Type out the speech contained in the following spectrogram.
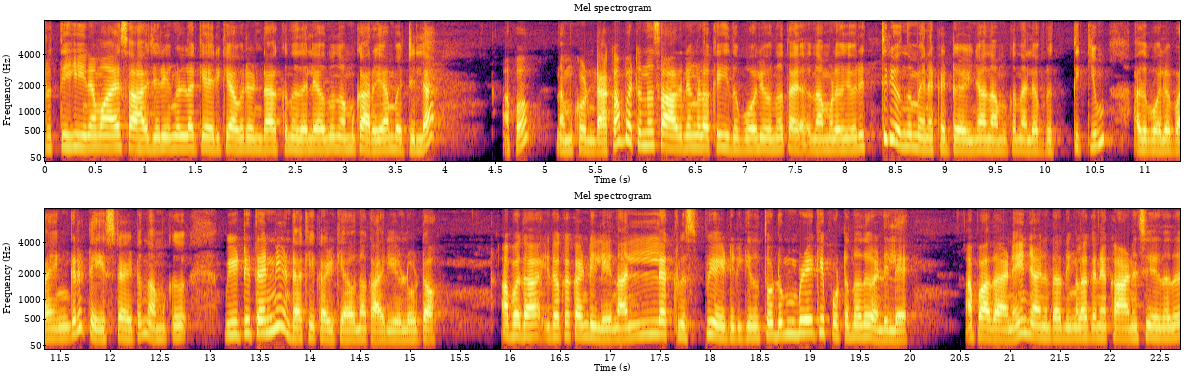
വൃത്തിഹീനമായ സാഹചര്യങ്ങളിലൊക്കെ ആയിരിക്കും അവരുണ്ടാക്കുന്നത് അല്ലേ? ഒന്നും നമുക്കറിയാൻ പറ്റില്ല. അപ്പോൾ നമുക്ക് ഉണ്ടാക്കാൻ പറ്റുന്ന സാധനങ്ങളൊക്കെ ഇതുപോലെ ഒന്ന് നമ്മൾ ഒരു ഇത്തിരി ഒന്ന് മെനക്കെട്ട് കഴിഞ്ഞാൽ നമുക്ക് നല്ല വൃത്തിക്കും അതുപോലെ ഭയങ്കര ടേസ്റ്റായിട്ടും നമുക്ക് വീട്ടിൽ തന്നെ ഉണ്ടാക്കി കഴിക്കാവുന്ന കാര്യമുള്ളൂ കേട്ടോ. അപ്പോൾ അതാ ഇതൊക്കെ കണ്ടില്ലേ? നല്ല ക്രിസ്പി ആയിട്ടിരിക്കുന്നു. തൊടുമ്പോഴേക്ക് പൊട്ടുന്നത് കണ്ടില്ലേ? അപ്പോൾ അതാണ് ഞാനിതാ നിങ്ങളങ്ങനെ കാണിച്ചു തരുന്നത്.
